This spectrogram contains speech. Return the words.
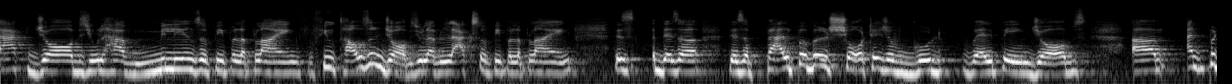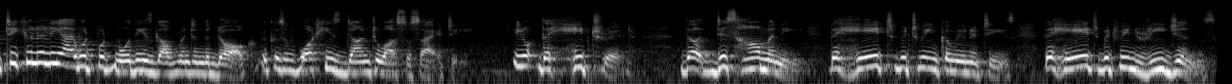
lakh jobs, you'll have millions of people applying. For a few thousand jobs, you'll have lakhs of people applying. There's, there's, a, there's a palpable shortage of good, well paying jobs. Um, and particularly, I would put Modi's government in the dock because of what he's done to our society. You know, the hatred, the disharmony, the hate between communities, the hate between regions,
